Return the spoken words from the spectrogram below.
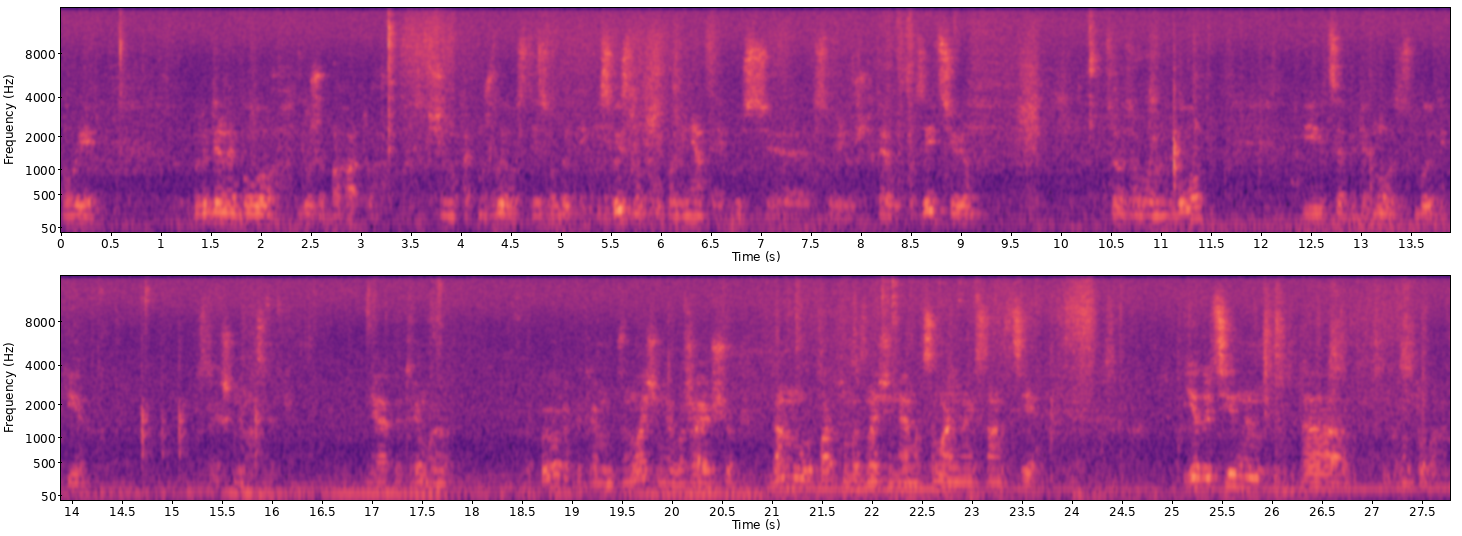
коли у людини було дуже багато скажімо так, можливостей зробити якісь висновки, поміняти якусь е, свою життєву позицію, цього зроблено не було. І це потягнуло за собою такі страшні наслідки. Я підтримую прокурора, підтримую обвинувачення. Вважаю, що в даному випадку назначення максимальної санкції є доцільним та обґрунтованим.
